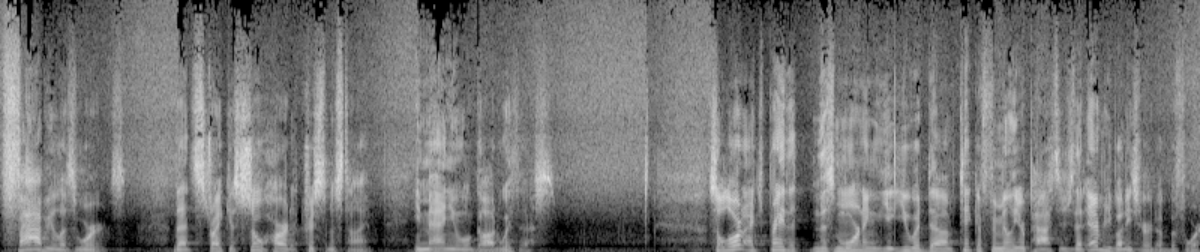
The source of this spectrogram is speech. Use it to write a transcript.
Fabulous words that strike us so hard at Christmas time. Emmanuel, God with us. So, Lord, I pray that this morning you would um, take a familiar passage that everybody's heard of before.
